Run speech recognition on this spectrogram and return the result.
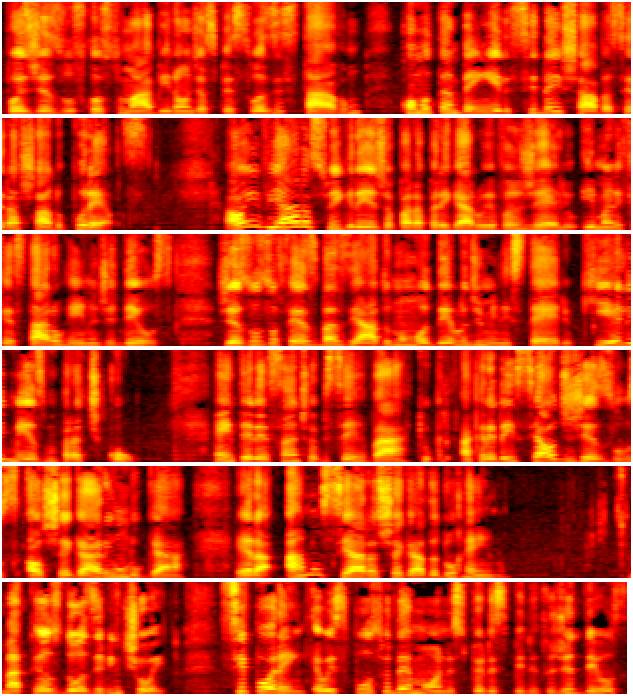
pois Jesus costumava ir onde as pessoas estavam, como também ele se deixava ser achado por elas. Ao enviar a sua igreja para pregar o Evangelho e manifestar o reino de Deus, Jesus o fez baseado no modelo de ministério que ele mesmo praticou. É interessante observar que a credencial de Jesus ao chegar em um lugar era anunciar a chegada do reino. Mateus 12, 28. Se, porém, eu expulso demônios pelo Espírito de Deus,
